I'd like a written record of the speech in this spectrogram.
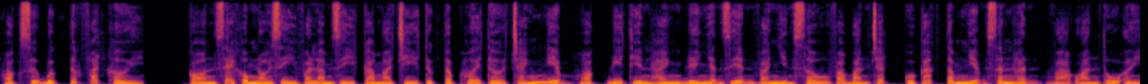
hoặc sự bực tức phát khởi, con sẽ không nói gì và làm gì cả mà chỉ thực tập hơi thở chánh niệm hoặc đi thiền hành để nhận diện và nhìn sâu vào bản chất của các tâm niệm sân hận và oán thù ấy.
